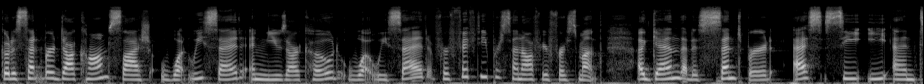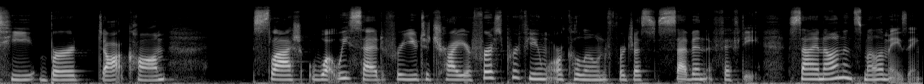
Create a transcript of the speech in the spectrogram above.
Go to scentbird.com slash what we said and use our code what we said for 50% off your first month. Again, that is scentbird, S-C-E-N-T bird.com slash what we said for you to try your first perfume or cologne for just $7.50. Sign on and smell amazing.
